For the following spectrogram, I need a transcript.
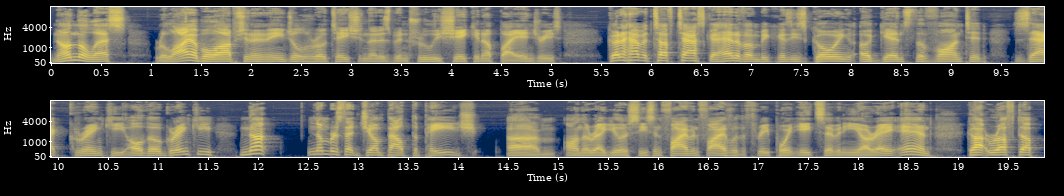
nonetheless, reliable option in an Angels rotation that has been truly shaken up by injuries. Going to have a tough task ahead of him because he's going against the vaunted Zack Greinke. Although Greinke, not numbers that jump out the page um, on the regular season, five and five with a 3.87 ERA, and got roughed up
